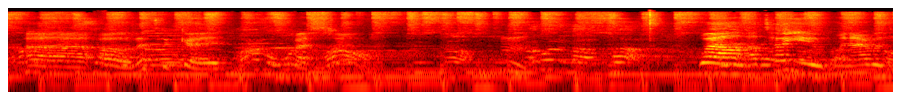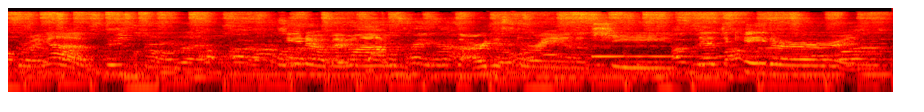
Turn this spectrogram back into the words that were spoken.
Uh, oh, that's a good question. Hmm. Well, I'll tell you, when I was growing up, you know, my mom is an art historian and she's an educator, and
